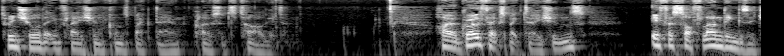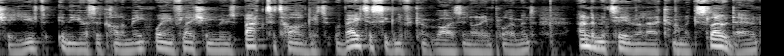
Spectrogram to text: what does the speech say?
to ensure that inflation comes back down closer to target. Higher growth expectations, if a soft landing is achieved in the US economy where inflation moves back to target without a significant rise in unemployment and a material economic slowdown,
